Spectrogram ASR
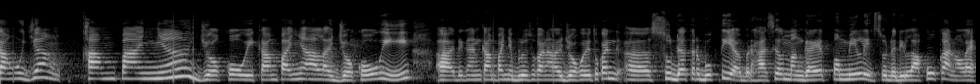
Kang Ujang, kampanye Jokowi, kampanye ala Jokowi uh, dengan kampanye belusukan ala Jokowi itu kan uh, sudah terbukti ya berhasil menggayat pemilih, sudah dilakukan oleh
